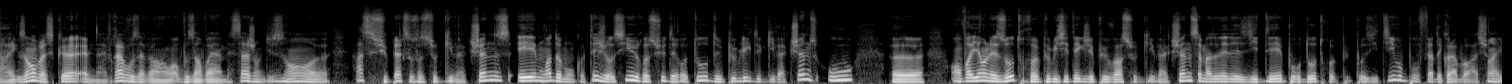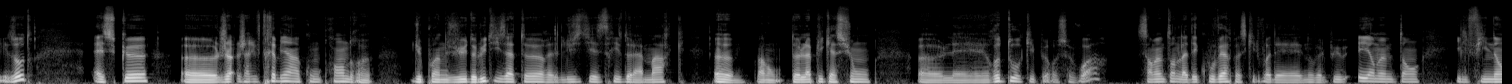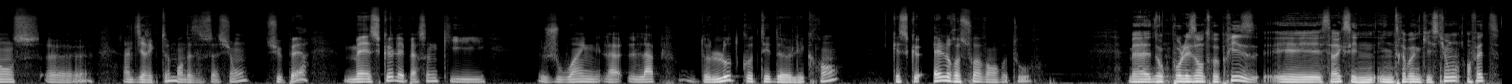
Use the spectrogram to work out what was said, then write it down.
Par exemple, est-ce que Evnavra vous avez en- vous envoyé un message en disant euh, Ah, c'est super que ce soit sur GiveActions Et moi, de mon côté, j'ai aussi reçu des retours du public de GiveActions où, euh, en voyant les autres publicités que j'ai pu voir sur GiveActions, ça m'a donné des idées pour d'autres plus positives ou pour faire des collaborations avec les autres. Est-ce que euh, j'a- j'arrive très bien à comprendre du point de vue de l'utilisateur et de l'utilisatrice de la marque, pardon, de l'application, les retours qu'il peut recevoir c'est en même temps de la découverte parce qu'il voit des nouvelles pubs et en même temps il finance euh, indirectement des associations, super. Mais est-ce que les personnes qui joignent la- l'app de l'autre côté de l'écran, qu'est-ce qu'elles reçoivent en retour? Ben, donc pour les entreprises, et c'est vrai que c'est une, très bonne question, en fait,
